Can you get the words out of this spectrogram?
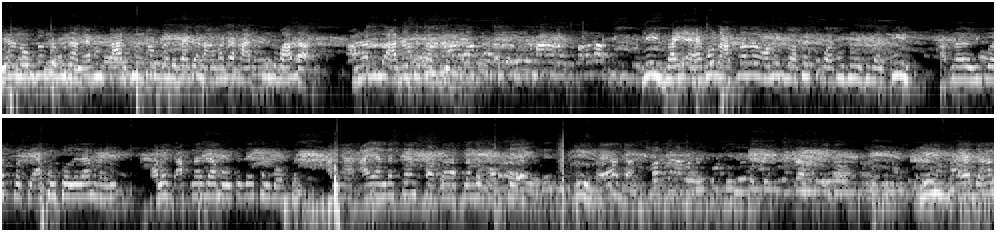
যে লোকজনকে বুঝান। এখন কারফিউ চলতেছে, দেখেন আমাদের হাত কিন্তু বাধা। আমরা কিন্তু আদেশে কাজ করি। প্লিজ ভাই এখন আপনারা অনেক যথেষ্ট কথা শুনেছি ভাই। প্লিজ আপনারা রিকোয়েস্ট করছি। এখন চলে যান ভাই। অনেক আপনারা যা বলতে চাইছেন বলছেন। আমি আই আন্ডারস্ট্যান্ড সরকার আপনাদের পক্ষে প্লিজ ভাইয়া, যান। প্লিজ ভাইয়া, যান।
